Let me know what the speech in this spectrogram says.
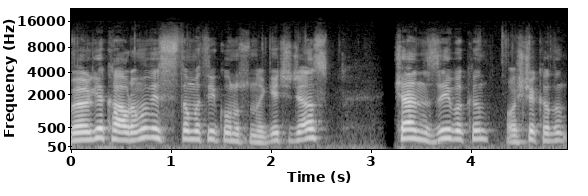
bölge kavramı ve sistematiği konusuna geçeceğiz. Kendinize iyi bakın. Hoşça kalın.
